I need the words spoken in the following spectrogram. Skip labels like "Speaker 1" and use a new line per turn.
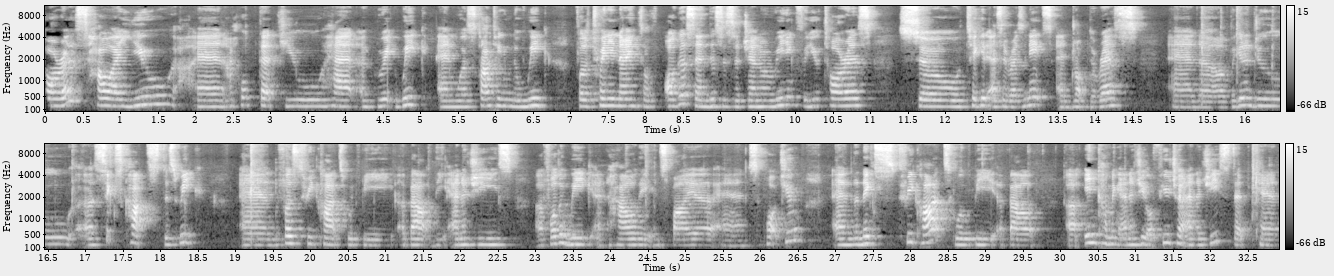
Taurus, how are you? And I hope that you had a great week and we're starting the week for the 29th of August and this is a general reading for you Taurus. So take it as it resonates and drop the rest. And uh, we're going to do uh, six cards this week. And the first three cards would be about the energies uh, for the week and how they inspire and support you. And the next three cards will be about uh, incoming energy or future energies that can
